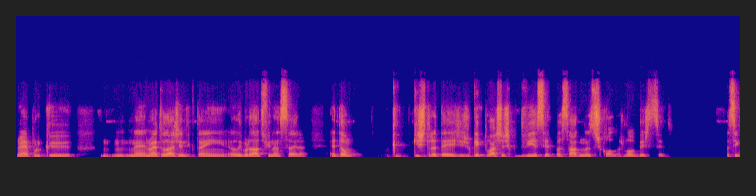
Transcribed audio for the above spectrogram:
não é? Porque né, não é toda a gente que tem a liberdade financeira. Então, que, que estratégias, o que é que tu achas que devia ser passado nas escolas logo desde cedo? assim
